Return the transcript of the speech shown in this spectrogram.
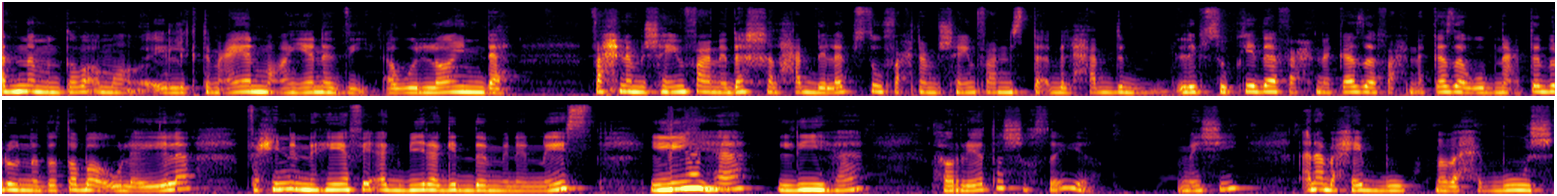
أدنى من طبقة الاجتماعية المعينة دي أو اللاين ده. فاحنا مش هينفع ندخل حد لبسه فاحنا مش هينفع نستقبل حد بلبسه كده فاحنا كذا فاحنا كذا وبنعتبره إن ده طبقة قليلة في حين إن هي فئة كبيرة جدا من الناس. ليها ليها حريتها الشخصية. ماشي؟ أنا بحبه ما بحبوش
